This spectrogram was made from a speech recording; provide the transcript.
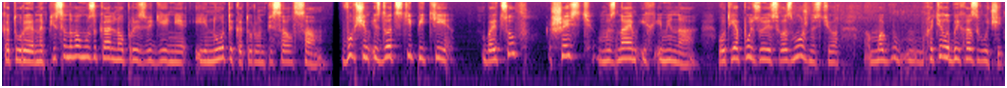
которые написанного музыкального произведения, и ноты, которые он писал сам. В общем, из 25 бойцов 6 мы знаем их имена. Вот я, пользуясь возможностью, могу, хотела бы их озвучить.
